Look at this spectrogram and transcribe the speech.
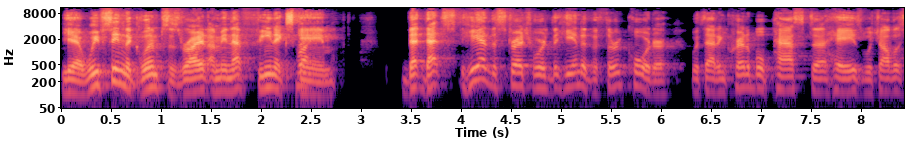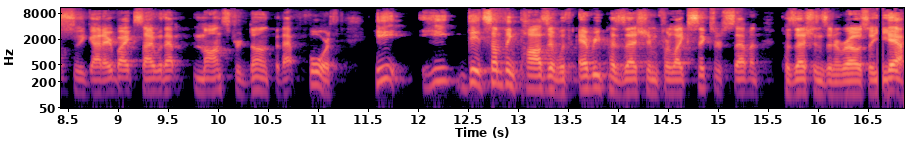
Yeah, we've seen the glimpses, right? I mean, that Phoenix right. game, that that's he had the stretch where he ended the third quarter with that incredible pass to Hayes, which obviously got everybody excited with that monster dunk. But that fourth, he he did something positive with every possession for like six or seven possessions in a row. So yeah,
